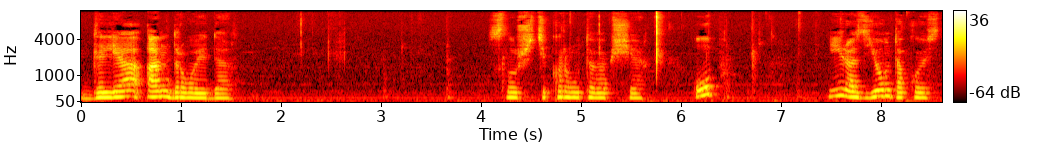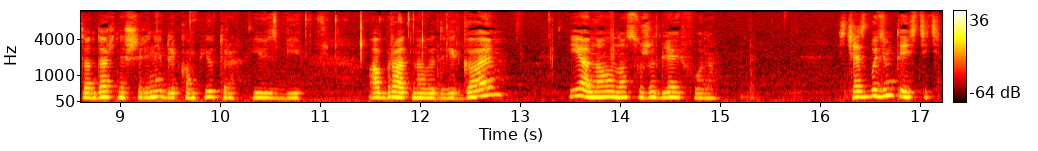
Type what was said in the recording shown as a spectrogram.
для андроида. Слушайте, круто вообще. Оп. И разъем такой стандартной ширины для компьютера USB. Обратно выдвигаем. И она у нас уже для айфона. Сейчас будем тестить.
